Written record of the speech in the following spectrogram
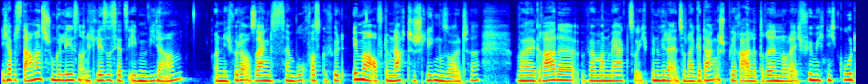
ich habe es damals schon gelesen und ich lese es jetzt eben wieder. Und ich würde auch sagen, das ist ein Buch, was gefühlt immer auf dem Nachttisch liegen sollte, weil gerade wenn man merkt, so ich bin wieder in so einer Gedankenspirale drin oder ich fühle mich nicht gut,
